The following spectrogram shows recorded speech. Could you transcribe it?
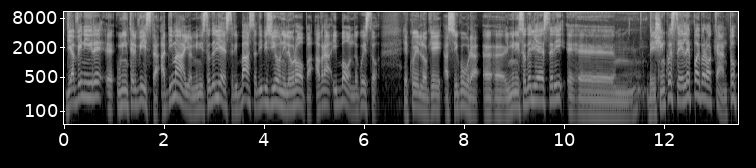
di avvenire, eh, un'intervista a Di Maio, il ministro degli esteri, basta divisioni, l'Europa avrà i bond, questo è quello che assicura eh, eh il ministro degli esteri eh, ehm, dei 5 Stelle, e poi però accanto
